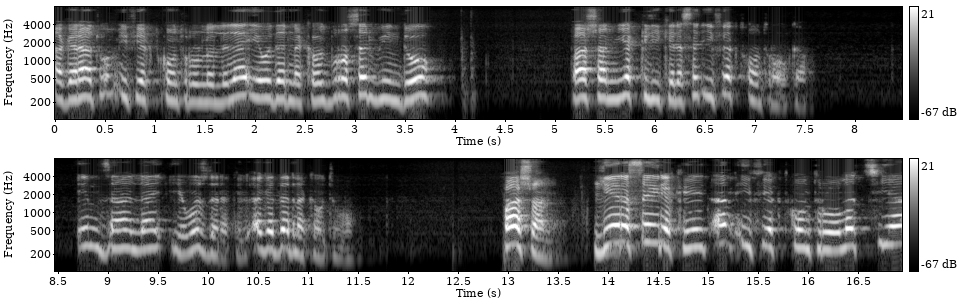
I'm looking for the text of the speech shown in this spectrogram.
ئەگەر هاتوو ئەم ئیفێکت کۆنتترۆلە لە لای ئێوە دەرنەکەوت بڕۆ سەر ویندۆ پاشان یەک کلیکە لەسەر ئیفێکت کۆنتترۆلکە ئینجا لای ئێوەش دەرەکەوی ئەگە دەرنەکەوتبوو پاشان لێرە سەیرەکەیت ئەم ئیفێکت کۆنتترۆڵە چییە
